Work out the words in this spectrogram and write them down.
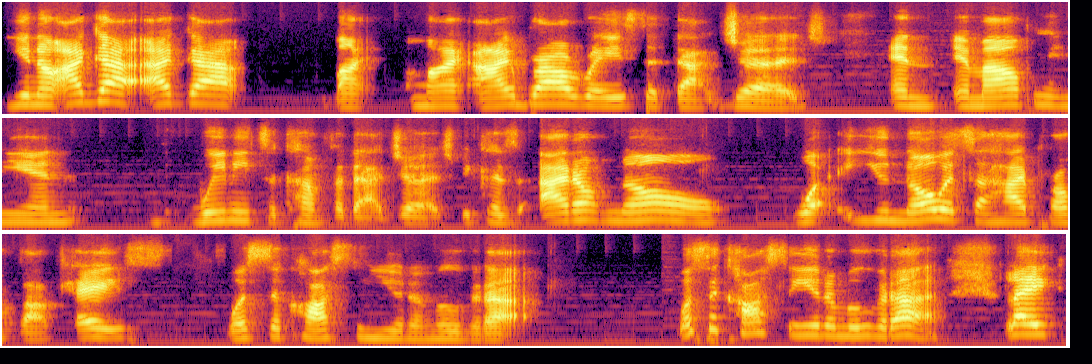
You know, I got I got my my eyebrow raised at that judge. And in my opinion, we need to come for that judge because I don't know what you know it's a high profile case. What's it costing you to move it up? What's it costing you to move it up? Like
